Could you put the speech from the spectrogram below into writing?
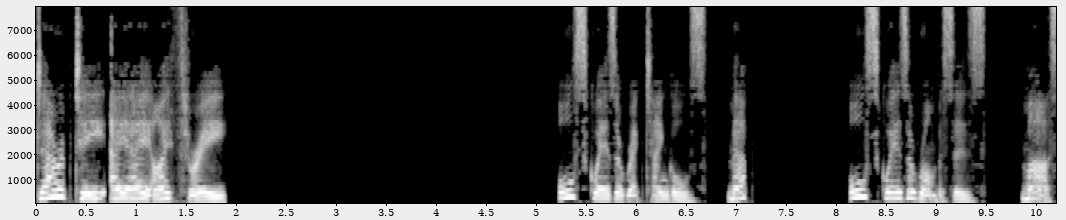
Darapti AAI3. All squares are rectangles. Map. All squares are rhombuses. Mass.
